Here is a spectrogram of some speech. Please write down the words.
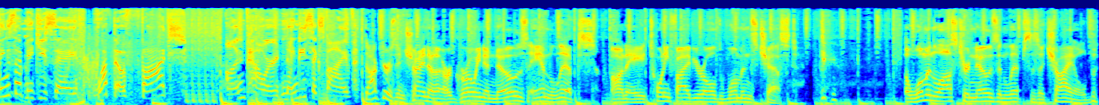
Things that make you say, what the fotch? On Power 96.5. Doctors in China are growing a nose and lips on a 25 year old woman's chest. a woman lost her nose and lips as a child.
